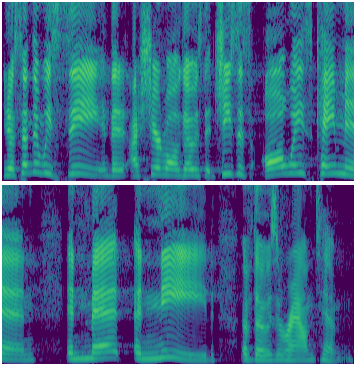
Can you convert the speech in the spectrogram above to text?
You know, something we see that I shared a while ago is that Jesus always came in and met a need of those around him.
